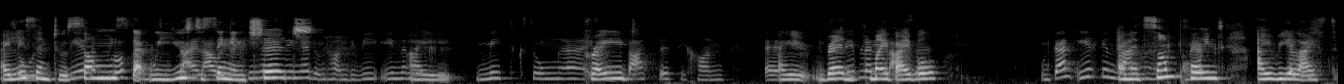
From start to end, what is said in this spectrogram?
I listened to songs that we used to sing in church. I prayed. I read my Bible. And at some point, I realized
